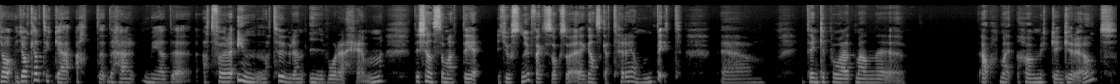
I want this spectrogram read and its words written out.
jag, jag, kan tycka att det här med eh, att föra in naturen i våra hem, det känns som att det just nu faktiskt också är ganska trendigt. Ehm, jag tänker på att man, eh, ja, man har mycket grönt,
